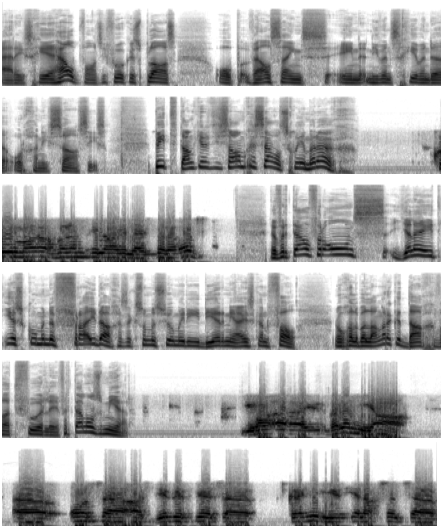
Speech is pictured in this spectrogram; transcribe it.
RSG help waar ons die fokus plaas op welsyns en nuwensgewende organisasies. Piet, dankie dat jy saamgesels. Goeiemôre. Goeiemôre Willem en al die luisteraars. Nou vertel vir ons, julle het eerskomende Vrydag, as ek sommer so met die deur in die huis kan val, nog 'n belangrike dag wat voorlê. Vertel ons meer. Ja, uh, Willem, ja. Uh ons uh, as DBV se uh, kry nie hier enigsins uh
